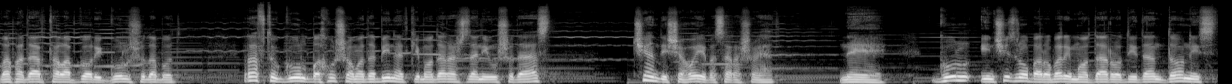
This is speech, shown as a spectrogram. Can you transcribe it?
ва падар талабгори гул шуда буд. Рафту гул ба хуш омада бинад ки модараш зани ӯ шудааст чӣ андешаҳое ба сараш ояд? Не гул ин чизро баробари модарро дидан донист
